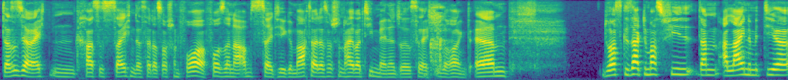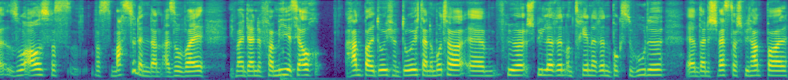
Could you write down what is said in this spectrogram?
das ist ja echt ein krasses Zeichen, dass er das auch schon vor, vor seiner Amtszeit hier gemacht hat. Das ist schon ein halber Teammanager, das ist ja echt überragend. Ähm, du hast gesagt, du machst viel dann alleine mit dir so aus. Was, was machst du denn dann? Also, weil, ich meine, deine Familie ist ja auch Handball durch und durch. Deine Mutter, ähm, früher Spielerin und Trainerin Buxtehude, ähm, deine Schwester spielt Handball.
